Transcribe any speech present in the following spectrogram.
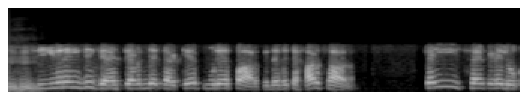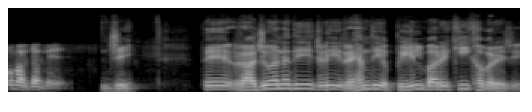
ਸੀਵਰੇਜ ਦੀ ਗੈਸ ਚੜਨ ਦੇ ਕਰਕੇ ਪੂਰੇ ਭਾਰਤ ਦੇ ਵਿੱਚ ਹਰ ਸਾਲ ਕਈ ਸੈਂਕੜੇ ਲੋਕ ਮਰ ਜਾਂਦੇ ਆ। ਜੀ। ਤੇ ਰਾਜੋਆਨਾ ਦੀ ਜਿਹੜੀ ਰਹਿਮ ਦੀ ਅਪੀਲ ਬਾਰੇ ਕੀ ਖਬਰ ਹੈ ਜੀ?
